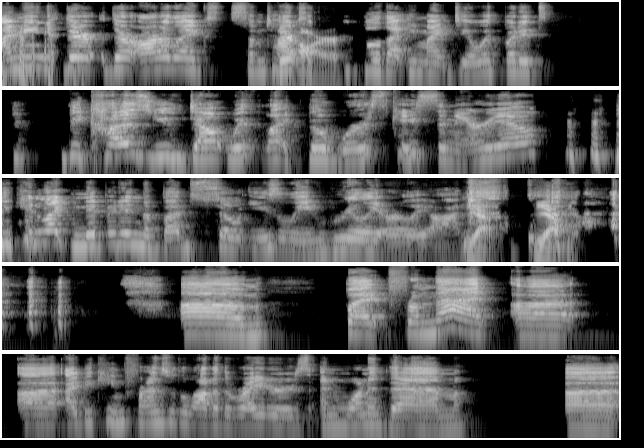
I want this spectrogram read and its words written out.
i mean there there are like some toxic are. people that you might deal with, but it's because you've dealt with like the worst case scenario, you can like nip it in the bud so easily really early on. yeah. Yeah. Um, but from that, uh, uh, I became friends with a lot of the writers, and one of them uh,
